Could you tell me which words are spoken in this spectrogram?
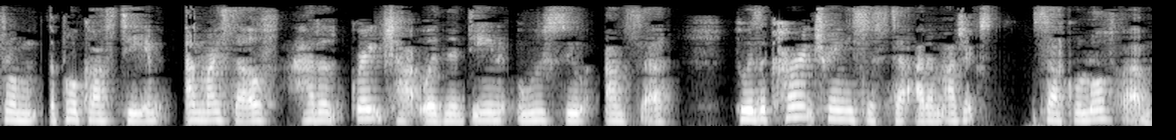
from the podcast team and myself had a great chat with Nadine Owusu Ansah who is a current trainee solicitor at a Magic Circle law firm.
